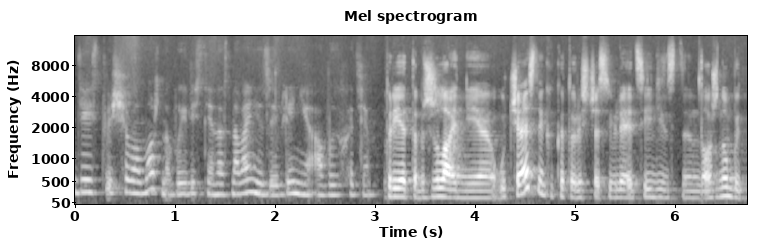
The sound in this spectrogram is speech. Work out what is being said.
действующего можно вывести на основании заявления о выходе. При этом желание участника, который сейчас является единственным, должно быть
